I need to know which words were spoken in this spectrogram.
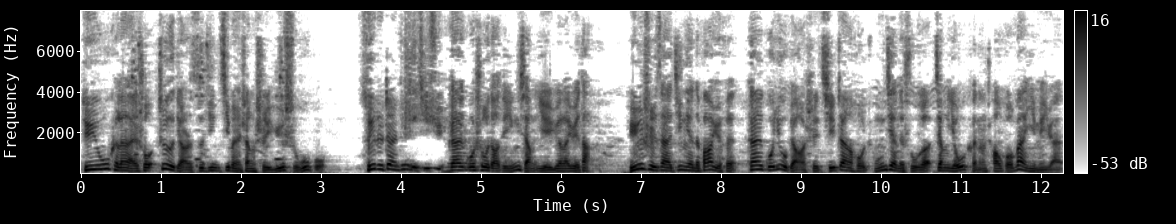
对于乌克兰来说，这点资金基本上是于事无补。随着战争的继续，该国受到的影响也越来越大。于是，在今年的八月份，该国又表示其战后重建的数额将有可能超过万亿美元。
